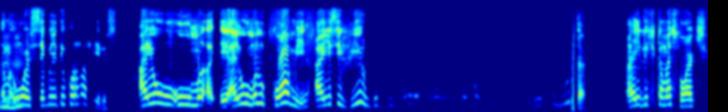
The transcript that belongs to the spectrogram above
Uhum. O morcego ele tem o coronavírus. Aí o, o, aí o humano come, aí esse vírus do humano ele, ele ele muta. Aí ele fica mais forte.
